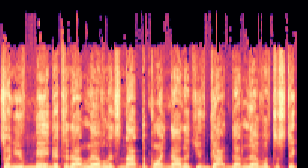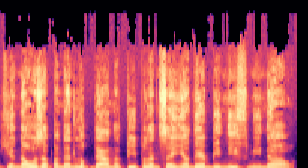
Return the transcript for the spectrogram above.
So when you've made it to that level, it's not the point now that you've gotten that level to stick your nose up and then look down at people and say, you know, they're beneath me. No.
